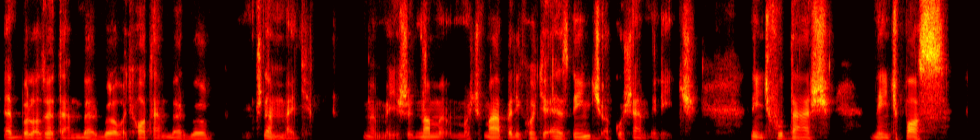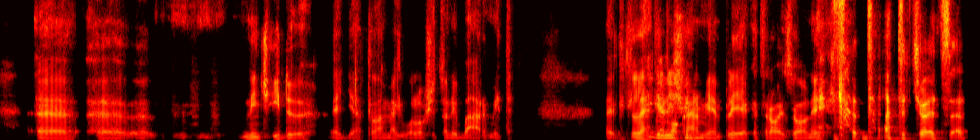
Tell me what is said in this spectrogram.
ebből az öt emberből, vagy hat emberből, és nem megy. Nem megy, és na, most már pedig, hogyha ez nincs, akkor semmi nincs. Nincs futás, nincs passz, nincs idő egyáltalán megvalósítani bármit. Lehet Igen, akármilyen pléjeket rajzolni. Tehát, hogyha egyszer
